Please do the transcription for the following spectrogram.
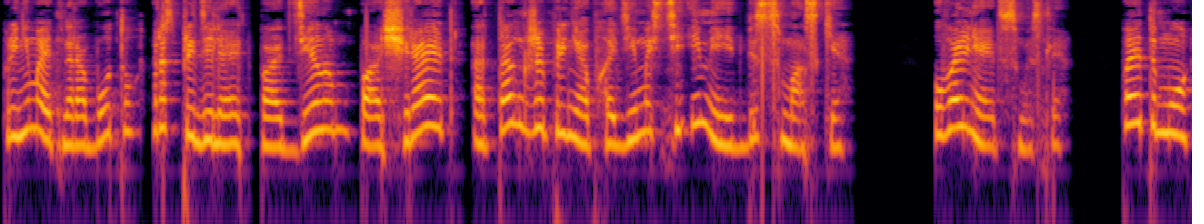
принимает на работу, распределяет по отделам, поощряет, а также при необходимости имеет без смазки. Увольняет в смысле. Поэтому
